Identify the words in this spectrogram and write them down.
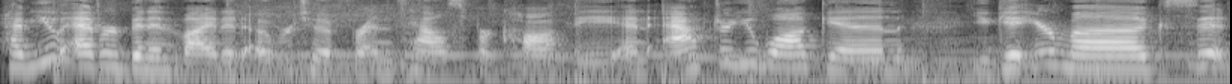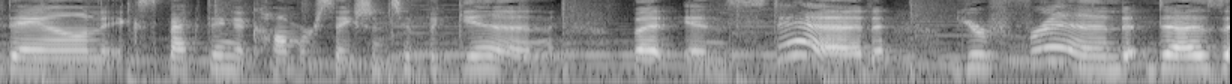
Have you ever been invited over to a friend's house for coffee and after you walk in, you get your mug, sit down, expecting a conversation to begin, but instead, your friend does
